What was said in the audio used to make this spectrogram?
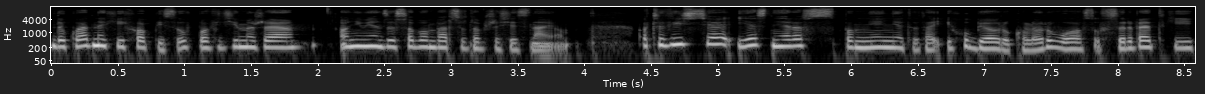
dokładnych ich opisów, bo widzimy, że oni między sobą bardzo dobrze się znają. Oczywiście jest nieraz wspomnienie tutaj ich ubioru, koloru włosów, sylwetki,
